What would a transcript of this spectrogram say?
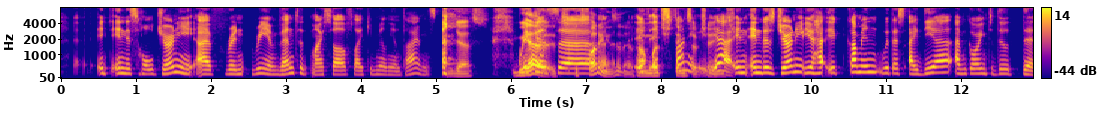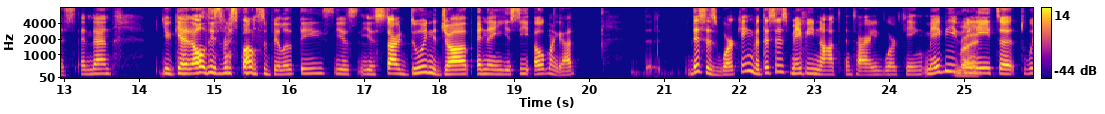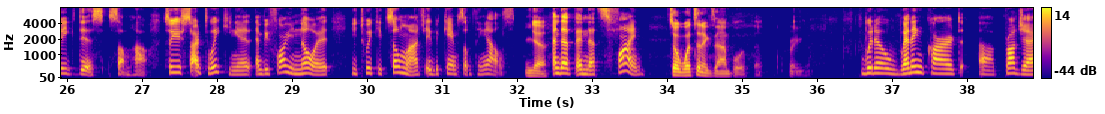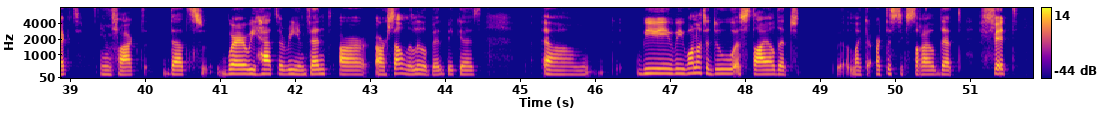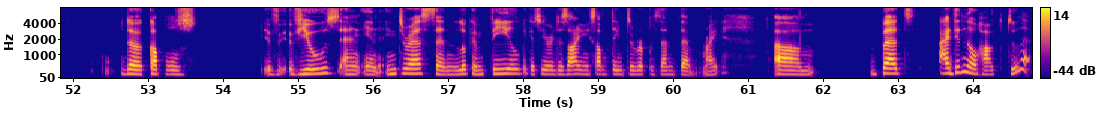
in, in this whole journey, I've re- reinvented myself like a million times. Yes. Well, yeah. It's, Because, it's funny, uh, isn't it? How it- much things have changed. Yeah, in, in this journey, you, ha- you come in with this idea, I'm going to do this. And then you get all these responsibilities. You, you start doing the job, and then you see, oh my God, this is working, but this is maybe not entirely working. Maybe we need to tweak this somehow. So you start tweaking it, and before you know it, you tweak it so much it became something else, Yeah. and that and that's fine. So what's an example of that, for example? with a wedding card uh, project, in fact, that's where we had to reinvent our ourselves a little bit because um, we we wanted to do a style that, like an artistic style that fit the couple's views and, and interests and look and feel because you're designing something to represent them, right? Um, but I didn't know how to do that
